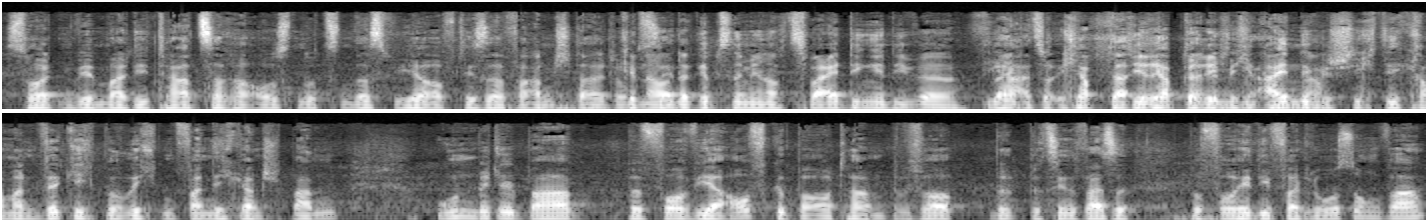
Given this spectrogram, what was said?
sollten wir mal die Tatsache ausnutzen, dass wir hier auf dieser Veranstaltung genau, sind. da gibt es nämlich noch zwei Dinge, die wir vielleicht Ja, also ich habe da, ich hab da nämlich können, eine ne? Geschichte, die kann man wirklich berichten, fand ich ganz spannend. Unmittelbar bevor wir aufgebaut haben, bevor, be beziehungsweise bevor hier die Verlosung war,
